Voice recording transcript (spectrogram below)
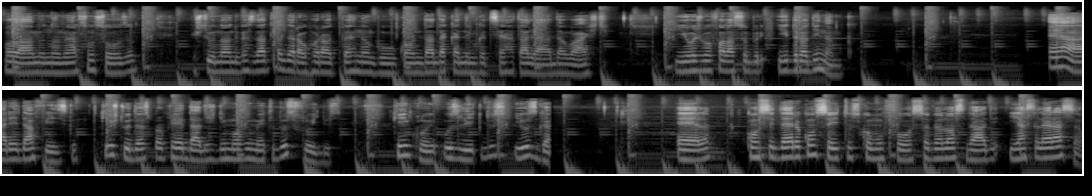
Olá, meu nome é Alisson Souza, estudo na Universidade Federal Rural de Pernambuco, a Unidade Acadêmica de Serra Talhada, UAST, e hoje vou falar sobre hidrodinâmica. É a área da física que estuda as propriedades de movimento dos fluidos, que inclui os líquidos e os gases. Ela considera conceitos como força, velocidade e aceleração,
